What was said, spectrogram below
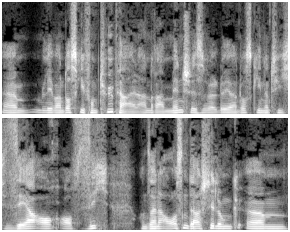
ähm, Lewandowski vom Typ her ein anderer Mensch ist, weil Lewandowski natürlich sehr auch auf sich und seine Außendarstellung ähm,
